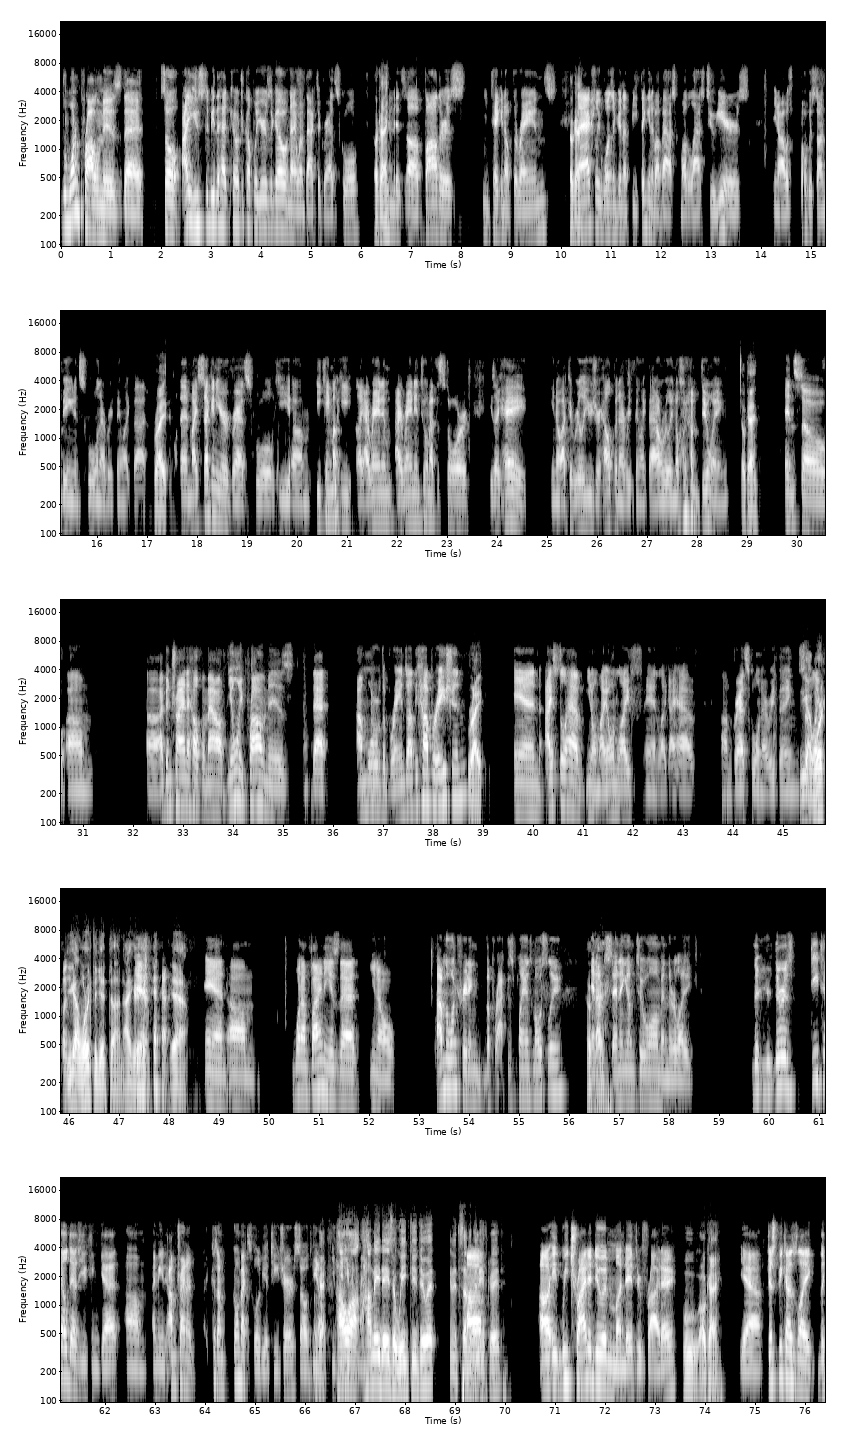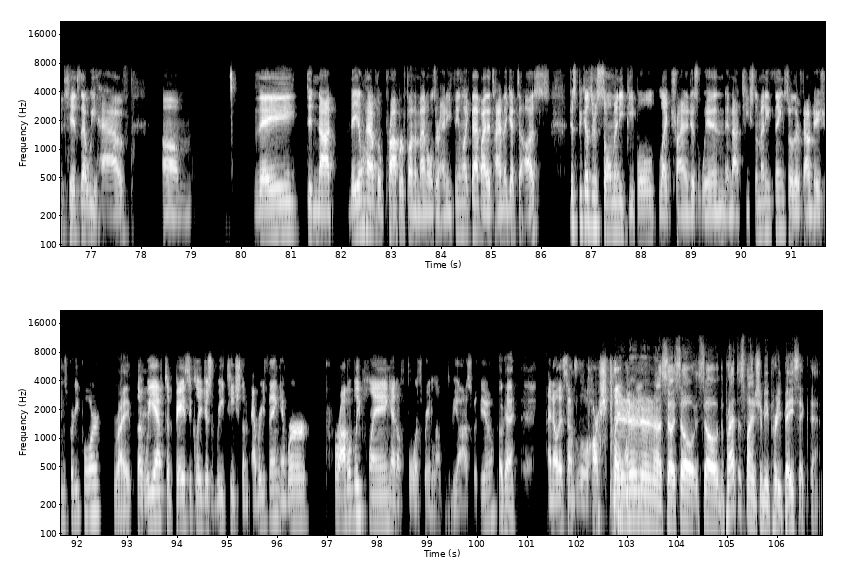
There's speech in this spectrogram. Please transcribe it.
the one problem is that so I used to be the head coach a couple years ago, and then I went back to grad school, Okay. and his uh, father is taking up the reins. Okay. And I actually wasn't gonna be thinking about basketball the last two years. You know, I was focused on being in school and everything like that. Right. then my second year of grad school, he um he came up he like I ran him I ran into him at the store. He's like, "Hey, you know, I could really use your help and everything like that. I don't really know what I'm doing." Okay. And so um uh, I've been trying to help him out. The only problem is that I'm more of the brains of the operation Right. and I still have, you know, my own life and like I have um grad school and everything. You So, got like, work. You got work to get done. I hear you. yeah. Yeah. and um what i'm finding is that you know i'm the one creating the practice plans mostly Okay. and i'm sending them to them and they're like they're, they're as detailed as you can get um i mean i'm trying to because i'm going back to school to be a teacher so you know you How uh, how many days a week do you do it? And it's seventh Uh, and eighth grade. Uh it, we try to do it monday through friday Ooh. Okay. Yeah, just because like the kids that we have, um, they did not, they don't have the proper fundamentals or anything like that by the time they get to us. Just because there's so many people like trying to just win and not teach them anything, so their foundation's pretty poor. Right. So we have to basically just reteach them everything, and we're probably playing at a fourth grade level, to be honest with you. Okay. I know that sounds a little harsh, No, but no, I no, mean- no, no, no. So, so, so the practice plan should be pretty basic then.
